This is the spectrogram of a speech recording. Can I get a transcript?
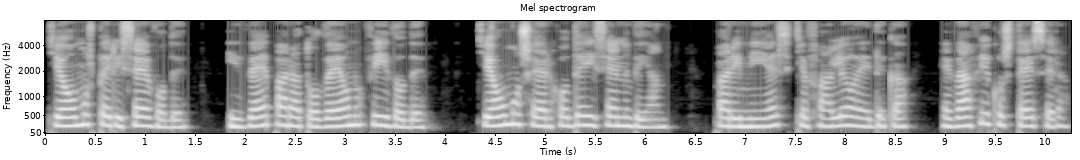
και όμως περισσεύονται, οι δε παρά το δέον φίδονται, και όμως έρχονται εις ένδιαν. Παριμίες, κεφάλαιο 11, εδάφιο 24.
